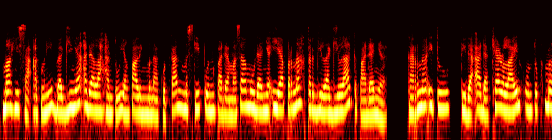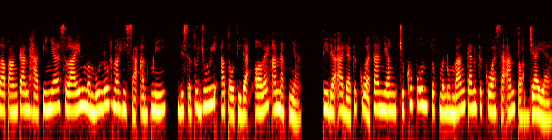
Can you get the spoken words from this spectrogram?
Mahisa Agni baginya adalah hantu yang paling menakutkan meskipun pada masa mudanya ia pernah tergila-gila kepadanya. Karena itu, tidak ada Caroline untuk melapangkan hatinya selain membunuh Mahisa Agni, disetujui atau tidak oleh anaknya. Tidak ada kekuatan yang cukup untuk menumbangkan kekuasaan Toh Jaya.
